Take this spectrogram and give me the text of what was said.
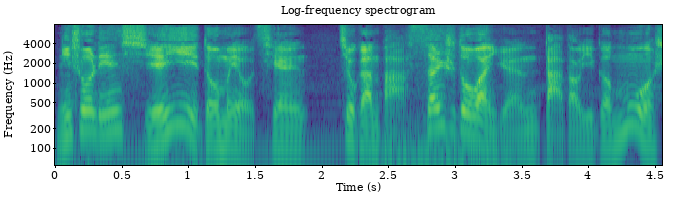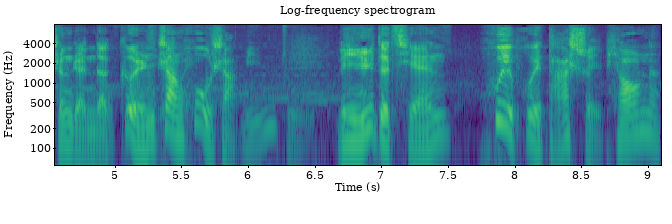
您说连协议都没有签，就敢把三十多万元打到一个陌生人的个人账户上，李玉的钱会不会打水漂呢？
